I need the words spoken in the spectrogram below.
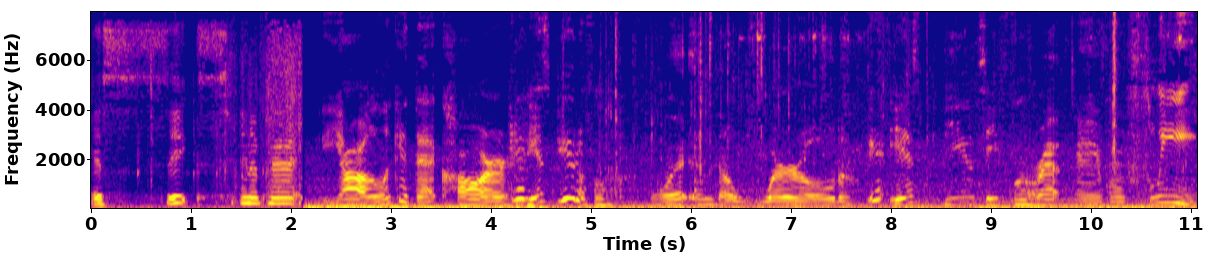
It's six in a pack. Y'all, look at that car. It is beautiful. What in the world? It is beautiful. Rap game on fleek.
